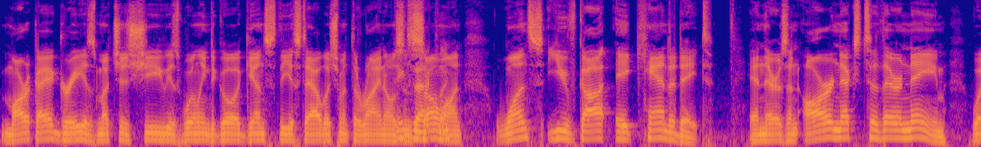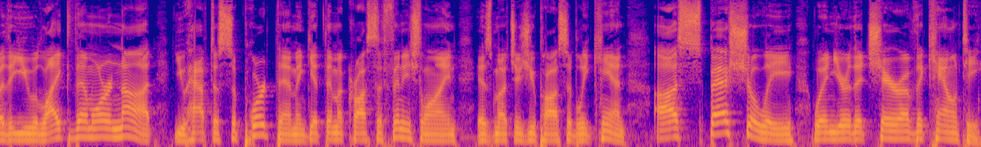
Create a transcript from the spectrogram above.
Mark, I agree. As much as she is willing to go against the establishment, the rhinos, and so on, once you've got a candidate and there's an R next to their name, whether you like them or not, you have to support them and get them across the finish line as much as you possibly can, especially when you're the chair of the county.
